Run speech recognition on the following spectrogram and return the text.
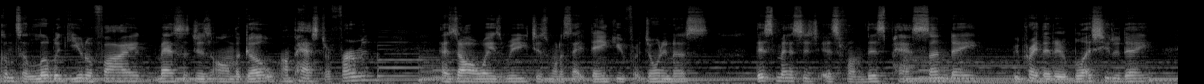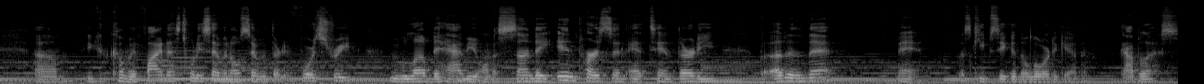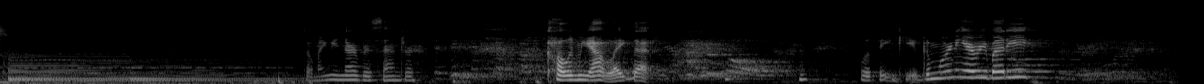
Welcome to Lubbock Unified Messages on the Go. I'm Pastor Furman. As always, we just want to say thank you for joining us. This message is from this past Sunday. We pray that it'll bless you today. Um, you can come and find us 2707 34th Street. We would love to have you on a Sunday in person at 10:30. But other than that, man, let's keep seeking the Lord together. God bless. Don't make me nervous, Sandra. Calling me out like that. well, thank you. Good morning, everybody.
